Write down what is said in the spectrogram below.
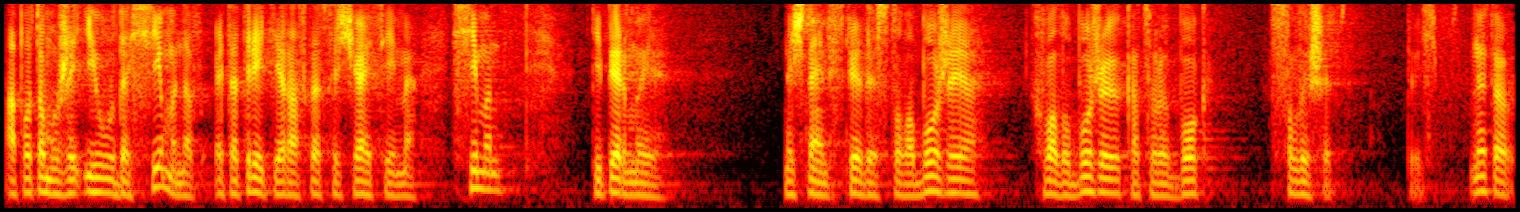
А потом уже Иуда Симонов – это третий раз, когда встречается имя Симон. Теперь мы начинаем исповедовать Слово Божие, хвалу Божию, которую Бог слышит. То есть, ну это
